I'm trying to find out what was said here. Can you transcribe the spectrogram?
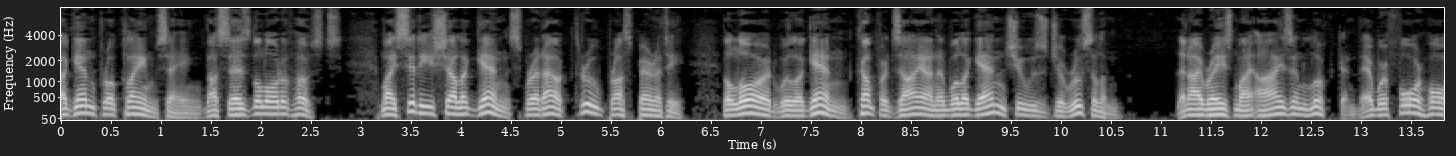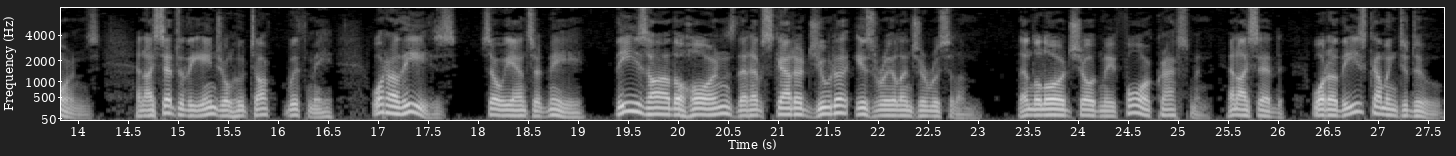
Again proclaim, saying, Thus says the Lord of hosts, My cities shall again spread out through prosperity. The Lord will again comfort Zion, and will again choose Jerusalem. Then I raised my eyes and looked, and there were four horns. And I said to the angel who talked with me, What are these? So he answered me, These are the horns that have scattered Judah, Israel, and Jerusalem. Then the Lord showed me four craftsmen. And I said, What are these coming to do?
